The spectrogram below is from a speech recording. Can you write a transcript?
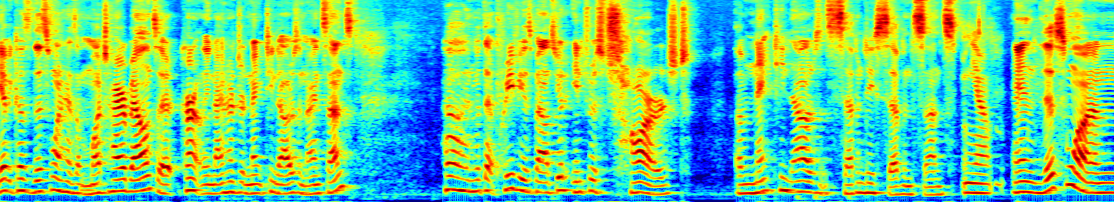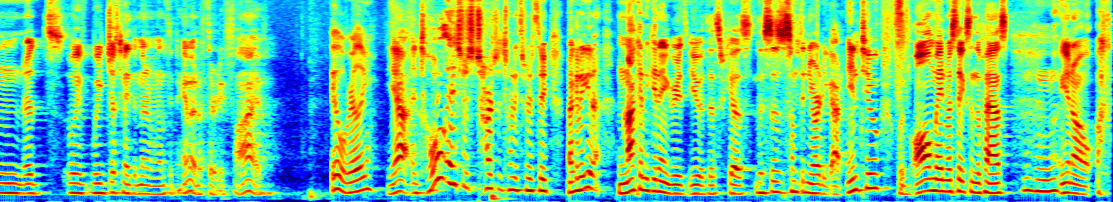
yeah, because this one has a much higher balance at currently nine hundred nineteen dollars and nine cents. Oh, and with that previous balance, you had interest charged of nineteen dollars and seventy-seven cents. Yeah. And this one, it's we we just made the minimum monthly payment of thirty-five. Ew, really? Yeah, and total interest charged in 2023. I'm not gonna get I'm not gonna get angry with you with this because this is something you already got into. We've all made mistakes in the past. You know,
